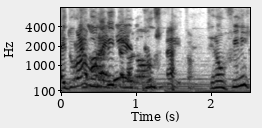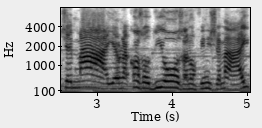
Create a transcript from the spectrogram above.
e durava no, una vita non, non, certo. non, finisce mai è una cosa odiosa non finisce mai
